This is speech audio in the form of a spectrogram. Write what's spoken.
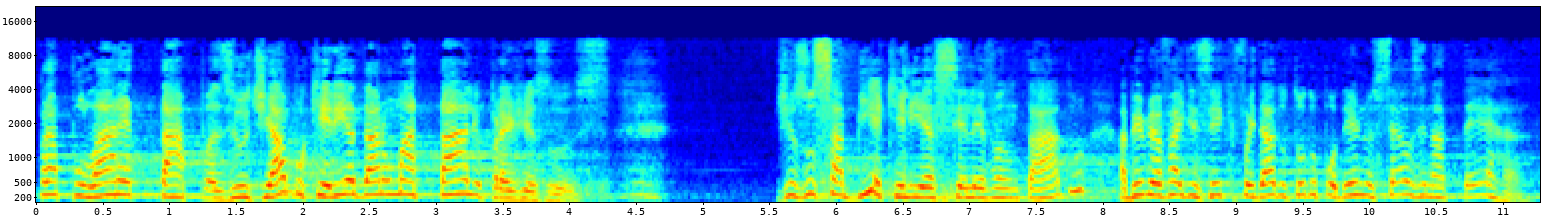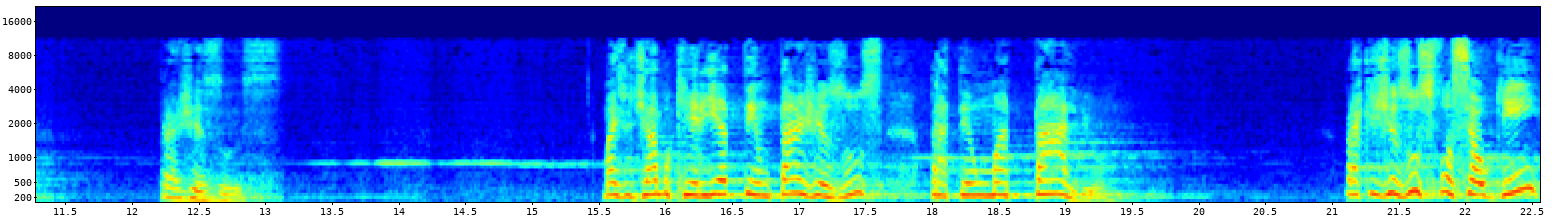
para pular etapas, e o diabo queria dar um atalho para Jesus. Jesus sabia que ele ia ser levantado, a Bíblia vai dizer que foi dado todo o poder nos céus e na terra para Jesus. Mas o diabo queria tentar Jesus para ter um atalho. Para que Jesus fosse alguém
